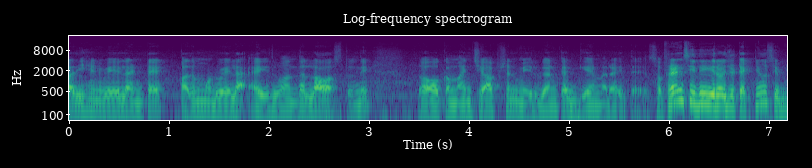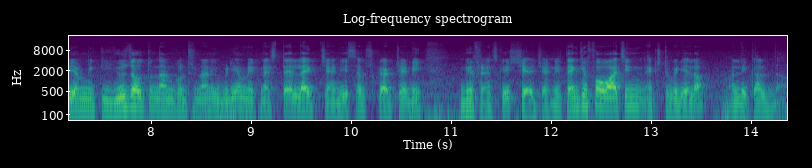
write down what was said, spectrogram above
పదిహేను వేలు అంటే పదమూడు వేల ఐదు వందల్లో వస్తుంది. సో ఒక మంచి ఆప్షన్ మీరు కనుక గేమర్ అయితే. సో ఫ్రెండ్స్ ఇది ఈరోజు టెక్ న్యూస్. ఈ వీడియో మీకు యూజ్ అవుతుంది అనుకుంటున్నాను. ఈ వీడియో మీకు నచ్చితే లైక్ చేయండి సబ్స్క్రైబ్ చేయండి మీ ఫ్రెండ్స్కి షేర్ చేయండి. Thank you for watching next వీడియోలో మళ్ళీ కలుద్దాం.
